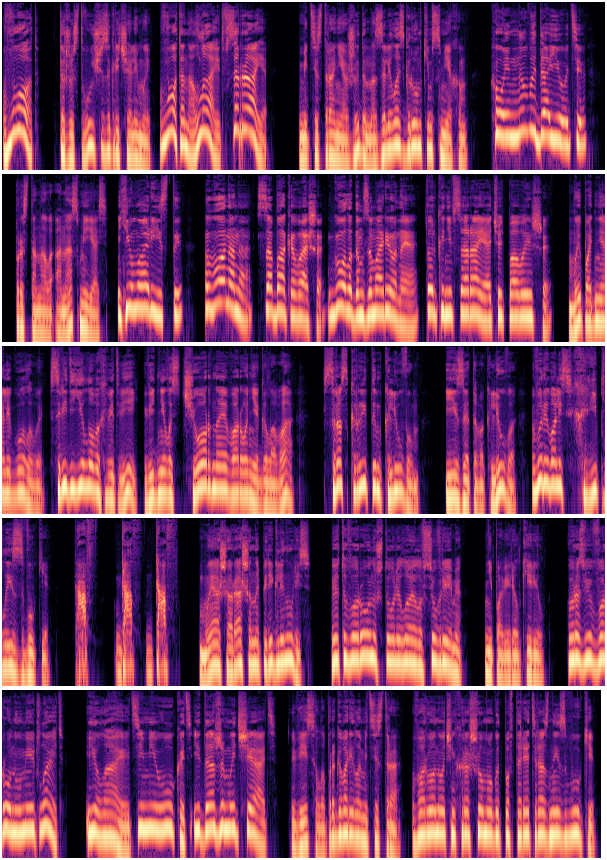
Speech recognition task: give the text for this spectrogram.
«Вот!» — торжествующе закричали мы. «Вот она, лает, в сарае!» Медсестра неожиданно залилась громким смехом. «Ой, ну вы даете!» — простонала она, смеясь. «Юмористы! Вон она, собака ваша, голодом заморенная, только не в сарае, а чуть повыше». Мы подняли головы. Среди еловых ветвей виднелась черная воронья голова с раскрытым клювом, и из этого клюва вырывались хриплые звуки. «Гав! Гав! Гав!» Мы ошарашенно переглянулись. «Это ворона, что ли, лаяла все время?» — не поверил Кирилл. «А разве вороны умеют лаять?» «И лаять, и мяукать, и даже мычать!» — весело проговорила медсестра. «Вороны очень хорошо могут повторять разные звуки».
